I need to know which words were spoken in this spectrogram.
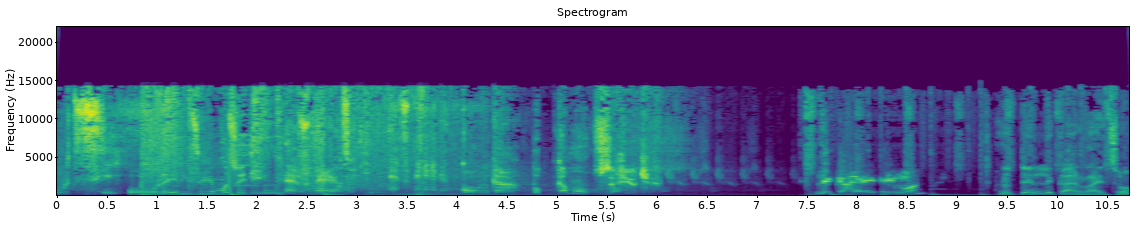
gabotse o reditse motsweding fm konka bokamoso le kae amon re teng le kae raitso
